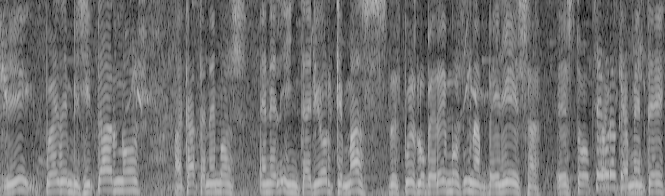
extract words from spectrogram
y pueden visitarnos. Acá tenemos en el interior, que más después lo veremos, una belleza. Esto prácticamente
